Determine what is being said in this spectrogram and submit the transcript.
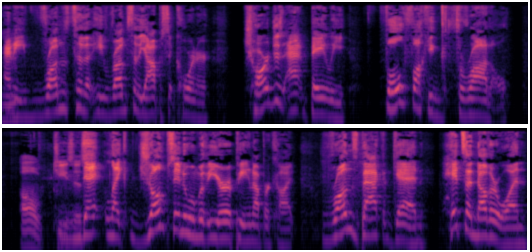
and he runs to the he runs to the opposite corner, charges at Bailey, full fucking throttle Oh, Jesus. that like jumps into him with a European uppercut, runs back again, hits another one,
